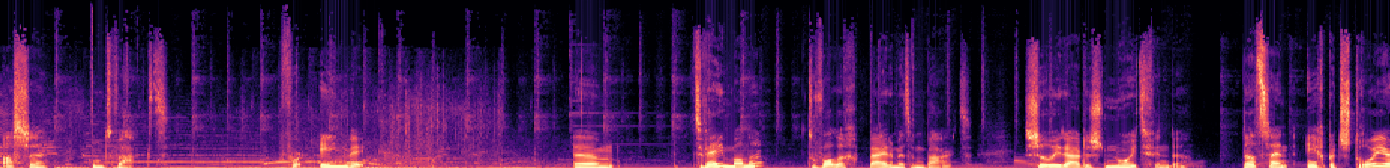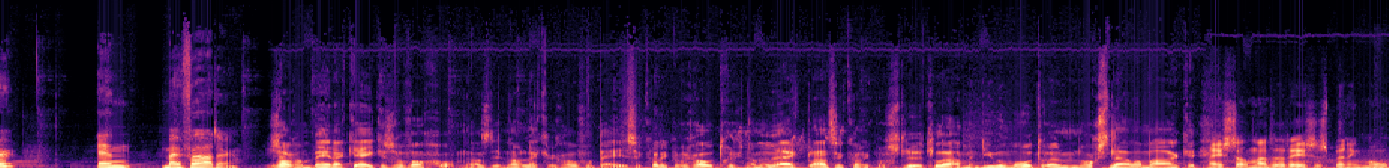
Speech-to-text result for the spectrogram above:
Assen ontwaakt. Voor één week. Ehm, twee mannen, toevallig beide met een baard, zul je daar dus nooit vinden. Dat zijn Egbert Strooier en mijn vader. Je zag hem bijna kijken zo van, goh, als dit nou lekker gauw voorbij is, dan kan ik weer gauw terug naar mijn werkplaats. Dan kan ik weer sleutelen aan mijn nieuwe motor en hem nog sneller maken. Meestal na de races ben ik moe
